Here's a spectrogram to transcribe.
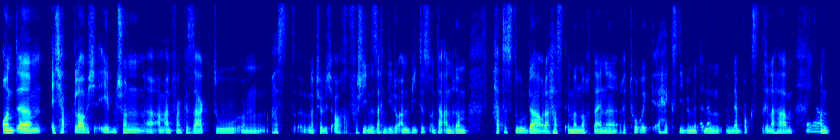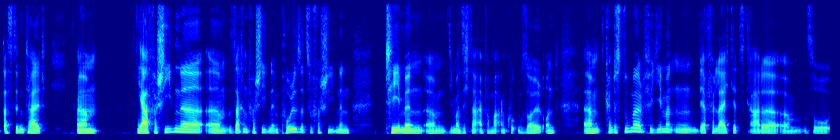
Und, ähm, ich habe, glaube ich, eben schon, äh, am Anfang gesagt, du, ähm, hast natürlich auch verschiedene Sachen, die du anbietest. Unter anderem hattest du da oder hast immer noch deine Rhetorik-Hacks, die wir mit Mhm. in in der Box drinne haben. Genau. Und das sind halt, ähm, ja, verschiedene, ähm, Sachen, verschiedene Impulse zu verschiedenen Themen, ähm, die man sich da einfach mal angucken soll. Und, ähm, könntest du mal für jemanden, der vielleicht jetzt grade, ähm, so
